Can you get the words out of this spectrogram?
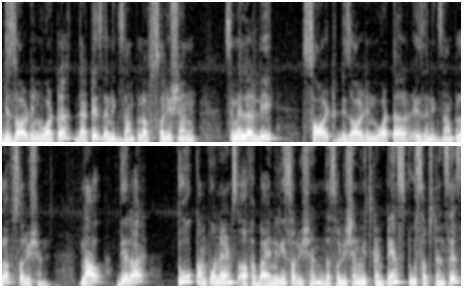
dissolved in water that is an example of solution. Similarly, salt dissolved in water is an example of solution. Now there are two components of a binary solution, the solution which contains two substances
